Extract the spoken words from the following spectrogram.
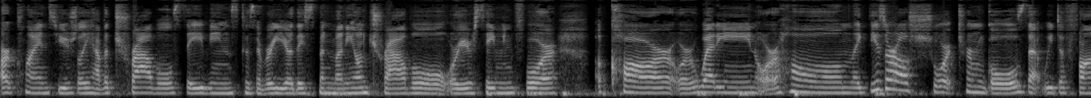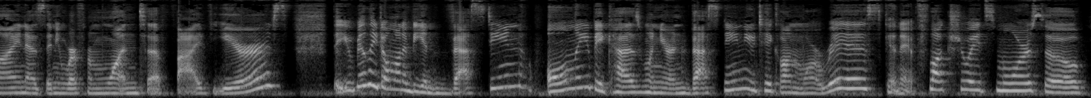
our clients usually have a travel savings because every year they spend money on travel, or you're saving for a car or a wedding or a home. Like these are all short term goals that we define as anywhere from one to five years that you really don't want to be investing only because when you're investing, you take on more risk and it fluctuates more. So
